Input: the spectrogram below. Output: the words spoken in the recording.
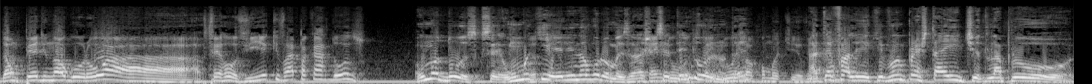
Dom Pedro inaugurou a ferrovia que vai para Cardoso. Uma ou duas, que você, uma eu que tenho, ele inaugurou, mas eu acho que você duas, tem duas, tem não duas tem? locomotivas. Até então, falei aqui, vamos emprestar aí, Tito, lá pro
